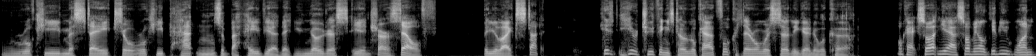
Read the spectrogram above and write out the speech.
rookie mistakes or rookie patterns of behavior that you notice in yourself that you're like, start, here, here are two things to look out for because they're almost certainly going to occur. Okay, so yeah, so I mean, I'll give you one.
